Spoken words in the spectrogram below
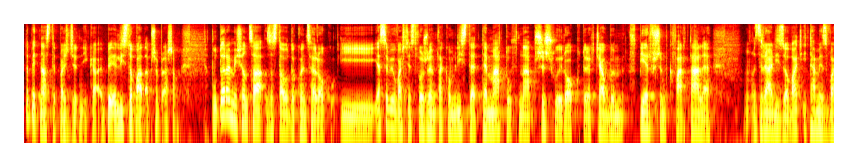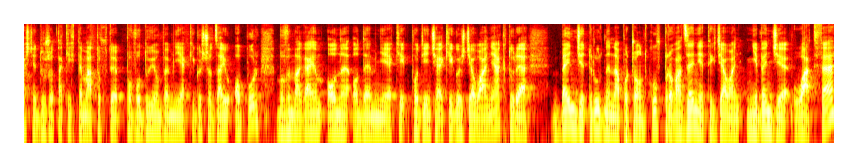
to 15 października, listopada, przepraszam. Półtora miesiąca zostało do końca roku i ja sobie właśnie stworzyłem taką listę tematów na przyszły rok, które chciałbym w pierwszym kwartale zrealizować i tam jest właśnie dużo takich tematów, które powodują we mnie jakiegoś rodzaju opór, bo wymagają one ode mnie jakie, podjęcia jakiegoś działania, które będzie trudne na początku, wprowadzenie tych działań nie będzie łatwe,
